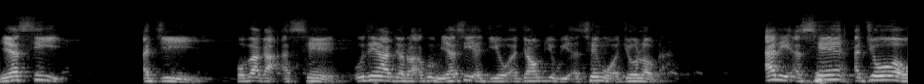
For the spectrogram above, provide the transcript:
မျက်စိအကြည်ဟိုဘက်ကအဆင်းဥစဉ်ကကြတော့အခုမျက်စိအကြည်ကိုအကြောင်းပြုပြီးအဆင်းကိုအကျိုးလောက်တာအဲ့ဒီအဆင်းအကျိုးကို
